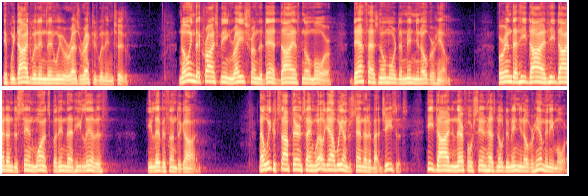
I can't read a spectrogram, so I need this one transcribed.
If we died with him, then we were resurrected with him too. Knowing that Christ, being raised from the dead, dieth no more, death has no more dominion over him. For in that he died, he died unto sin once, but in that he liveth, he liveth unto God. Now we could stop there and say, well, yeah, we understand that about Jesus. He died, and therefore sin has no dominion over him anymore.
